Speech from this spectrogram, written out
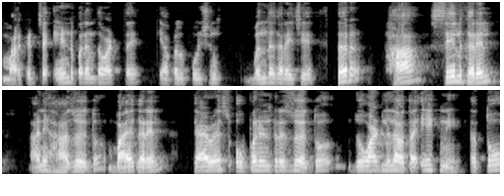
मार्केटच्या एंड पर्यंत वाटतंय की आपल्याला पोझिशन बंद करायची आहे. तर हा सेल करेल आणि हा जो येतो बाय करेल. त्यावेळेस ओपन इंटरेस्ट जो येतो जो वाढलेला होता एकने तर तो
